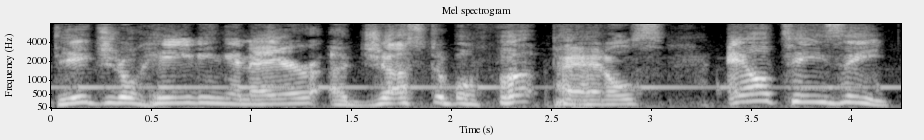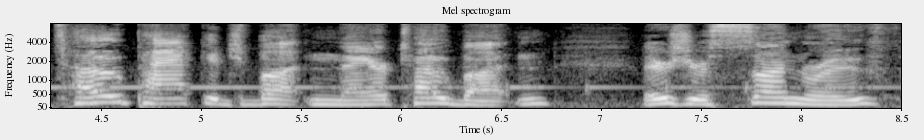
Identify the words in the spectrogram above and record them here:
digital heating and air, adjustable foot pedals, LTZ tow package button there, tow button. There's your sunroof.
